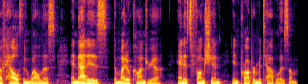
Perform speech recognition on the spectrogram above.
of health and wellness, and that is the mitochondria and its function in proper metabolism.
